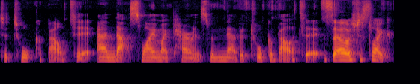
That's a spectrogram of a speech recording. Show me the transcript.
to talk about it. And that's why my parents would never talk about it. So I was just like,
